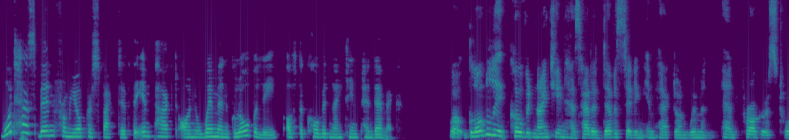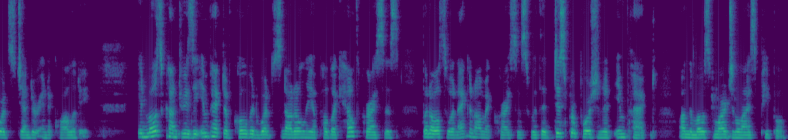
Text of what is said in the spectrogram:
What has been, from your perspective, the impact on women globally of the COVID 19 pandemic? Well, globally, COVID 19 has had a devastating impact on women and progress towards gender inequality. In most countries, the impact of COVID was not only a public health crisis, but also an economic crisis with a disproportionate impact on the most marginalized people.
